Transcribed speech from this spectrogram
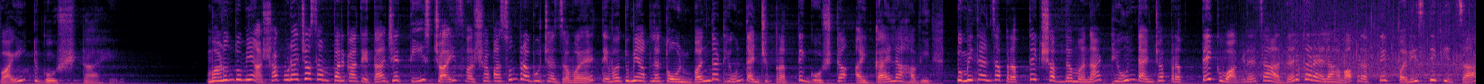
वाईट गोष्ट आहे. म्हणून तुम्ही अशा कुणाच्या संपर्कात येता जे तीस चाळीस वर्षापासून प्रभूच्या जवळ आहे तेव्हा तुम्ही आपलं तोंड बंद ठेवून त्यांची प्रत्येक गोष्ट ऐकायला हवी. तुम्ही त्यांचा प्रत्येक शब्द मनात ठेवून त्यांच्या प्रत्येक वागण्याचा आदर करायला हवा प्रत्येक परिस्थितीचा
